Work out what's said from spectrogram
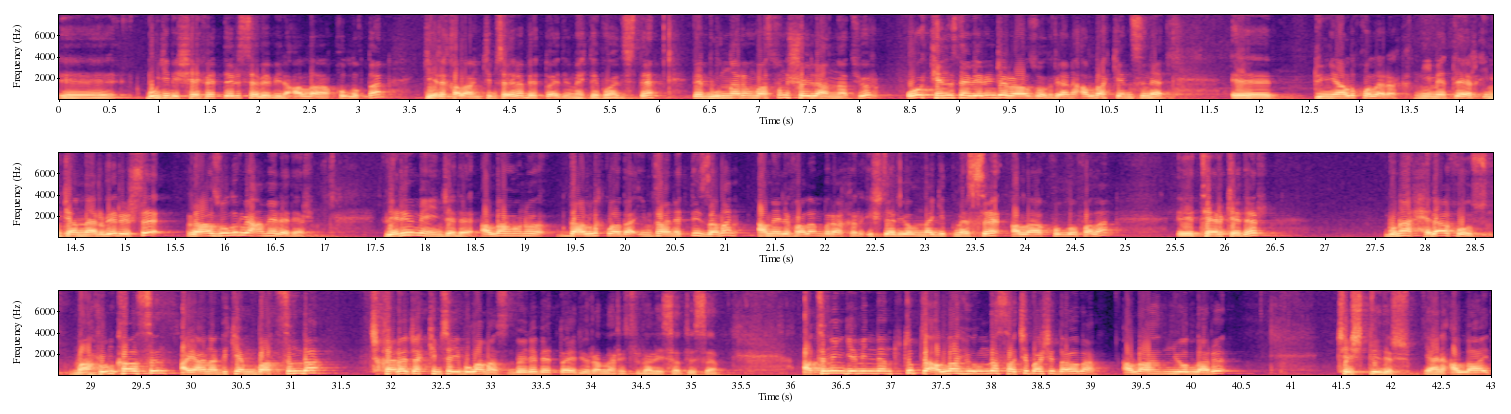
E, bu gibi şehvetleri sebebiyle Allah'a kulluktan geri kalan kimselere beddua edilmekte bu hadiste. Ve bunların vasfını şöyle anlatıyor. O kendisine verince razı olur. Yani Allah kendisine e, dünyalık olarak nimetler, imkanlar verirse razı olur ve amel eder. Verilmeyince de Allah onu darlıkla da imtihan ettiği zaman ameli falan bırakır. İşleri yoluna gitmezse Allah'a kulluğu falan e, terk eder. Buna helak olsun, mahrum kalsın, ayağına diken batsın da çıkaracak kimseyi bulamazsın. Böyle beddua ediyor Allah Resulü Aleyhisselatü Vesselam. Atının geminden tutup da Allah yolunda saçı başı dağılan, Allah'ın yolları çeşitlidir. Yani Allah'a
